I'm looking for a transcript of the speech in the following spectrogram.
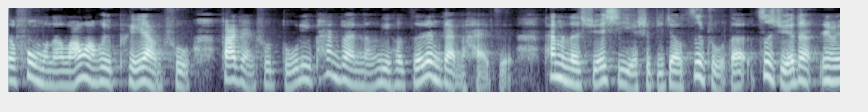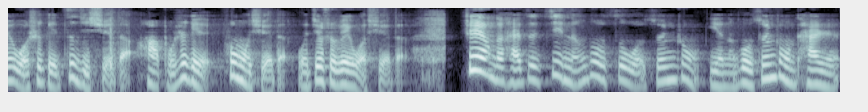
的父母呢，往往会培养出、发展出独立判断能力和责任感的孩子。他们的学习也是比较自主的、自觉的，认为我是给自己学的，哈，不是给父母学的，我就是为我学的。这样的孩子既能够自我尊重，也能够尊重他人，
